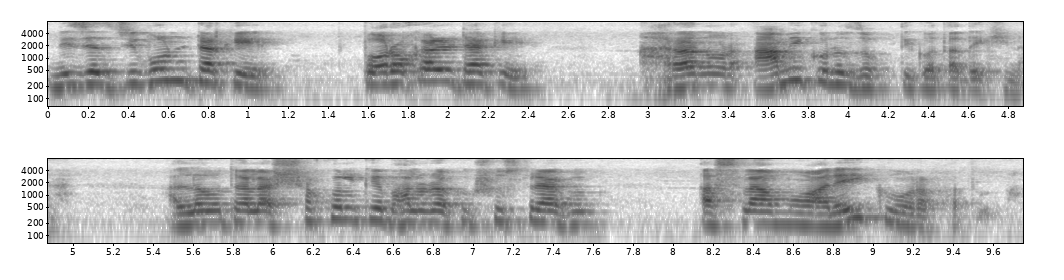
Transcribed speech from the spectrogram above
নিজের জীবনটাকে, পরকালটাকে হারানোর আমি কোনো যৌক্তিকতা দেখি না। আল্লাহ তালা সকলকে ভালো রাখুক, সুস্থ রাখুক। আসসালামু আলাইকুম রহমতুল্লাহ।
